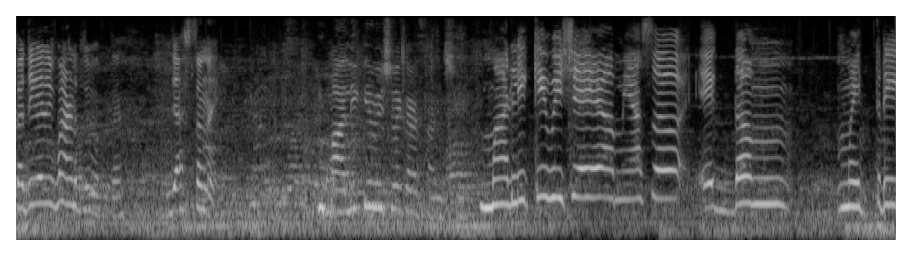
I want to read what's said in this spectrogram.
कधी कधी भांडतो फक्त. जास्त नाही. मालिकेविषयी काय सांगशील? मालिकेविषयी आम्ही असं एकदम मैत्री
